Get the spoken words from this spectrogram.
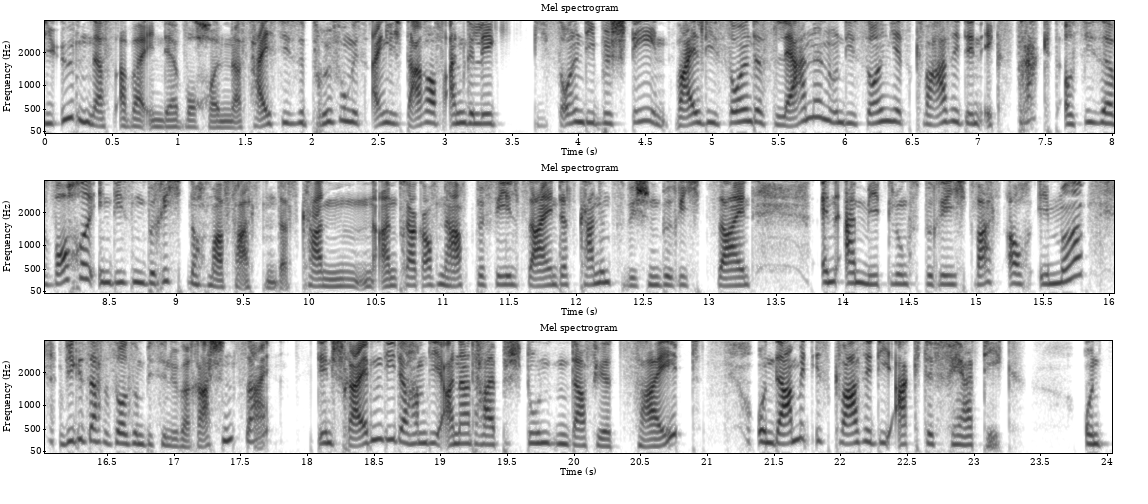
Die üben das aber in der Woche. Das heißt, diese Prüfung ist eigentlich darauf angelegt, die sollen die bestehen, weil die sollen das lernen und die sollen jetzt quasi den Extrakt aus dieser Woche in diesen Bericht nochmal fassen. Das kann ein Antrag auf einen Haftbefehl sein, das kann ein Zwischenbericht sein, ein Ermittlungsbericht, was auch immer. Wie gesagt, es soll so ein bisschen überraschend sein. Den schreiben die, da haben die anderthalb Stunden dafür Zeit und damit ist quasi die Akte fertig. Und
